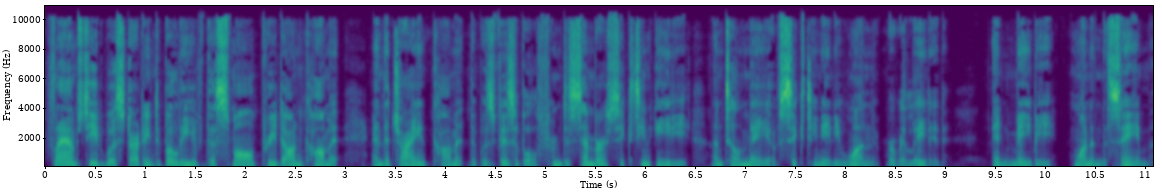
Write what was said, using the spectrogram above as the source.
Flamsteed was starting to believe the small pre-dawn comet and the giant comet that was visible from December 1680 until May of 1681 were related, and maybe one and the same.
